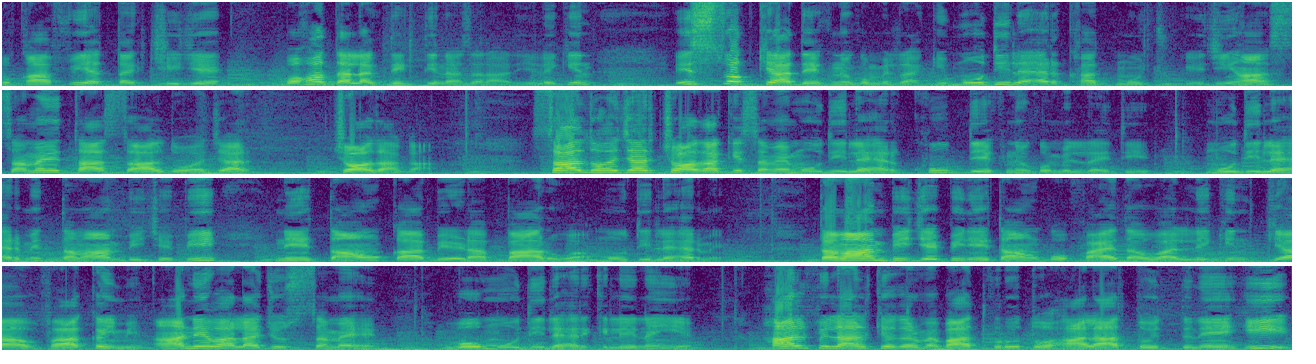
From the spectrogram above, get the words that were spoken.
तो काफ़ी हद तक चीज़ें बहुत अलग दिखती नज़र आ रही है। लेकिन इस वक्त क्या देखने को मिल रहा है कि मोदी लहर खत्म हो चुकी है। जी हाँ समय था साल 2014 का। साल 2014 के समय मोदी लहर खूब देखने को मिल रही थी। मोदी लहर में तमाम बीजेपी नेताओं का बेड़ा पार हुआ। मोदी लहर में तमाम बीजेपी नेताओं को फ़ायदा हुआ। लेकिन क्या वाकई में आने वाला जो समय है, वो मोदी लहर के लिए नहीं है। हाल फ़िलहाल की अगर मैं बात करूँ तो हालात तो इतने ही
